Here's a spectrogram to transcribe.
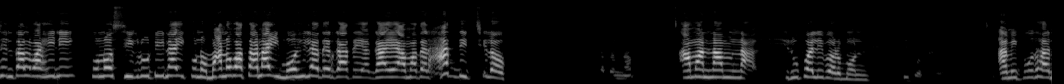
সেন্ট্রাল বাহিনী কোনো সিকিউরিটি নাই কোনো মানবতা নাই মহিলাদের গায়ে গায়ে আমাদের হাত দিচ্ছিল। আমার নাম না রূপালী বর্মন। আমি প্রধান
